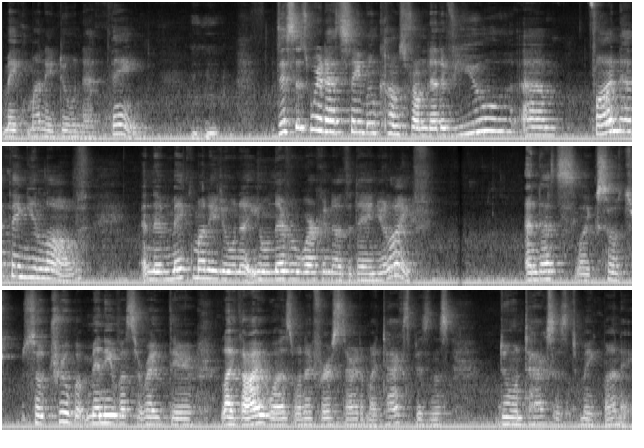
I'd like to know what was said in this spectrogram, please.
make money doing that thing. Mm-hmm. This is where that statement comes from. That if you um, find that thing you love, and then make money doing it, you'll never work another day in your life. and that's like so so true. But many of us are out there, like I was when I first started my tax business, doing taxes to make money.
